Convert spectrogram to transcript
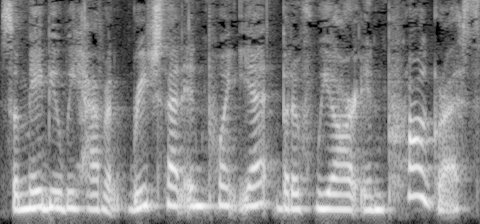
So maybe we haven't reached that endpoint yet, but if we are in progress,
